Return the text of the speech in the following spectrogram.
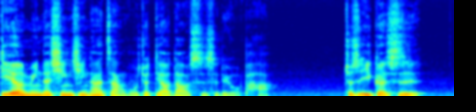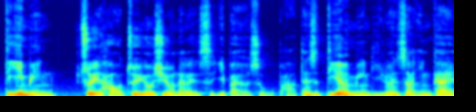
第二名的欣兴，它的涨幅就掉到四十六趴，就是一个是第一名。最好最优秀的那个是一百二十五趴，但是第二名理论上应该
